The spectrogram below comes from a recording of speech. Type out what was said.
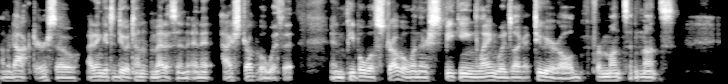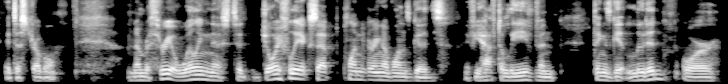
I'm a doctor, so I didn't get to do a ton of medicine, and it, I struggle with it. And people will struggle when they're speaking language like a two year old for months and months. It's a struggle. Number three, a willingness to joyfully accept plundering of one's goods. If you have to leave and things get looted or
